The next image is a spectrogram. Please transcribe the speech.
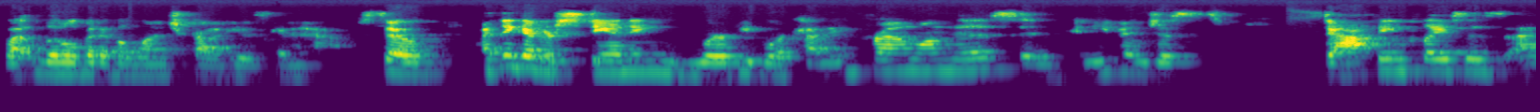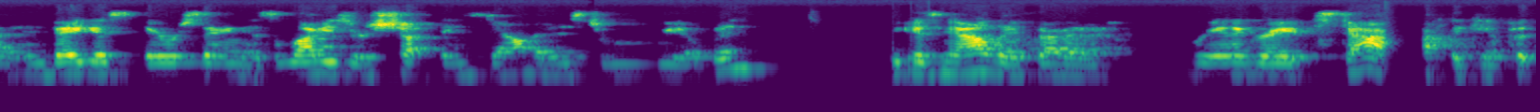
what little bit of a lunch crowd he was going to have. So I think understanding where people are coming from on this and, and even just staffing places uh, in Vegas, they were saying it's a lot easier to shut things down than it is to reopen because now they've got to reintegrate staff. They can't put,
